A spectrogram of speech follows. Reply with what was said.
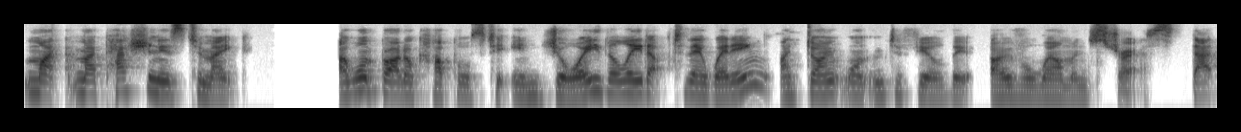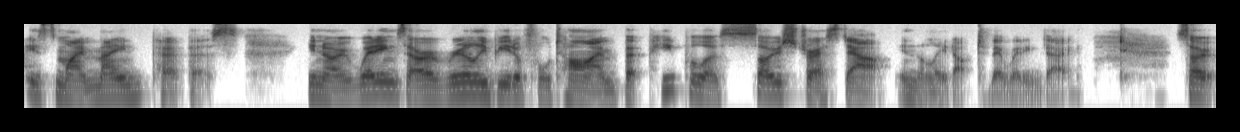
my my passion is to make I want bridal couples to enjoy the lead up to their wedding. I don't want them to feel the overwhelm and stress. That is my main purpose. You know, weddings are a really beautiful time, but people are so stressed out in the lead up to their wedding day. So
